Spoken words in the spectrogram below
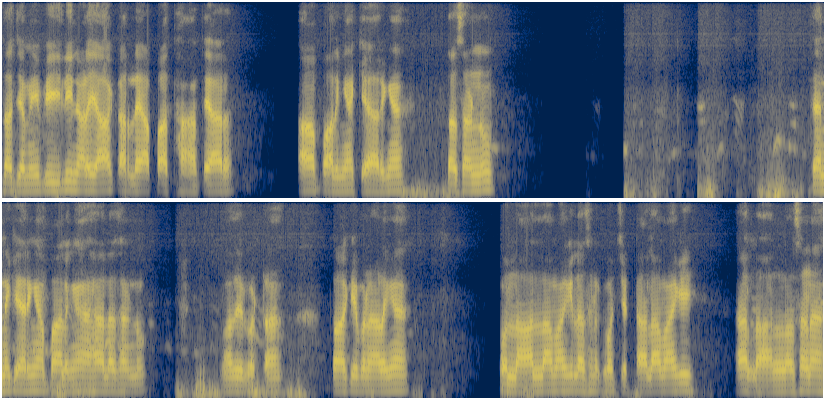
ਤਾਂ ਜਮੀ ਬਿਜਲੀ ਨਾਲੇ ਆ ਕਰ ਲਿਆ ਆਪਾਂ ਥਾਂ ਤਿਆਰ। ਆ ਪਾਲੀਆਂ ਕਿਆਰੀਆਂ ਲਸਣ ਨੂੰ। ਤਿੰਨ ਕਿਆਰੀਆਂ ਪਾਲੀਆਂ ਆਹ ਲਸਣ ਨੂੰ ਆਦੇ ਵੱਟਾਂ ਪਾ ਕੇ ਬਣਾ ਲਈਆਂ। ਕੋ ਲਾਲ ਲਾਵਾਂਗੇ ਲਸਣ ਕੋ, ਚਿੱਟਾ ਲਾਵਾਂਗੇ। ਆ ਲਾਲ ਲਸਣ ਆ।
